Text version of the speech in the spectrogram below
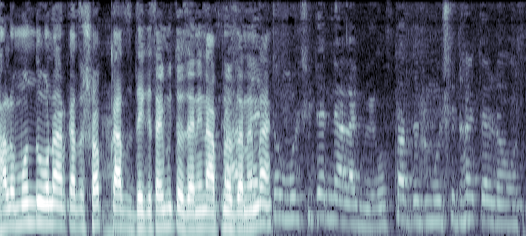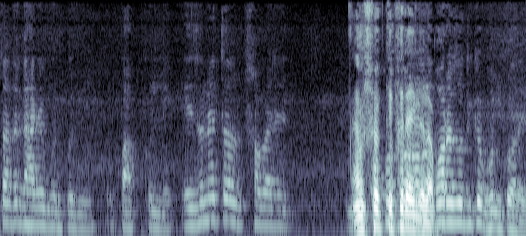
ভালো মন্দ ওনার কাছে সব কাজ দেখেছে আমি তো জানি না আপনিও জানেন না। মুর্শিদের নেওয়া লাগবে ওস্তাদ যদি মুর্শিদ হয় তাহলে ওস্তাদের ঘাড়ে ভুল করবে পাপ করলে। এই জন্যই তো সবাই আমি শক্তি ফিরাই দিলাম। পরে যদি কেউ ভুল করে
